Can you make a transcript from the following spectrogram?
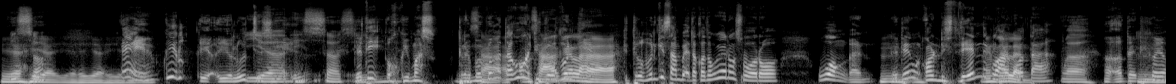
Iya, iya, iya, iya, iya. Eh, kuwi ya, ya lucu Iya, sih. iso sih. Jadi, oh kuwi Mas, drama banget aku bisa ditelepon akeh ki. lah. Ditelepon ki sampai teko-teko ono suara wong kan. Hmm. Jadi kondisi dia keluar kota. Nah, Heeh, tadi Hmm. koyo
